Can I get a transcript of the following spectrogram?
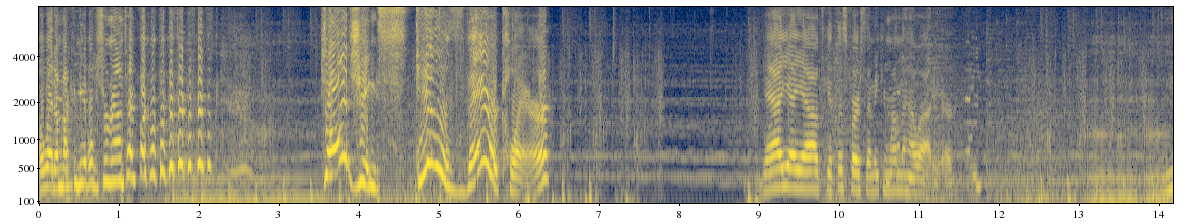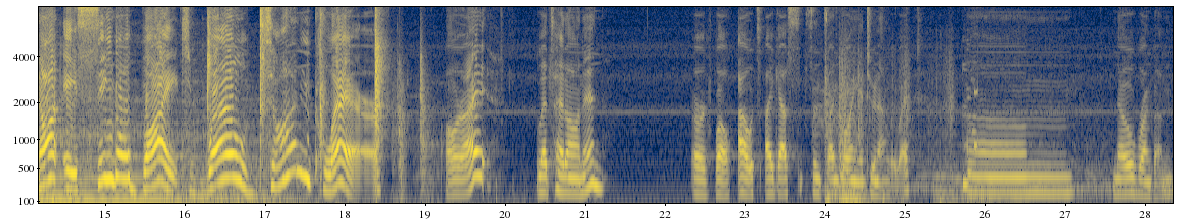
Oh wait, I'm not gonna be able to turn around time. Fuck, fuck, fuck, fuck, fuck, fuck, fuck. Dodging skills there, Claire. Yeah, yeah, yeah. Let's get this first, then we can run the hell out of here. Not a single bite. Well done, Claire. Alright. Let's head on in. Or, well, out, I guess, since I'm going into an alleyway. Um, no, wrong button.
